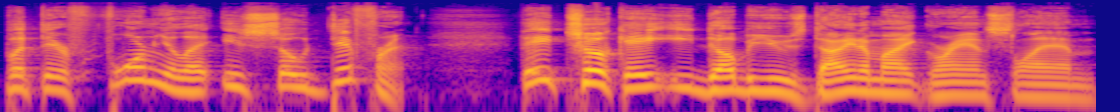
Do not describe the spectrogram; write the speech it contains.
But their formula is so different. They took AEW's Dynamite Grand Slam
